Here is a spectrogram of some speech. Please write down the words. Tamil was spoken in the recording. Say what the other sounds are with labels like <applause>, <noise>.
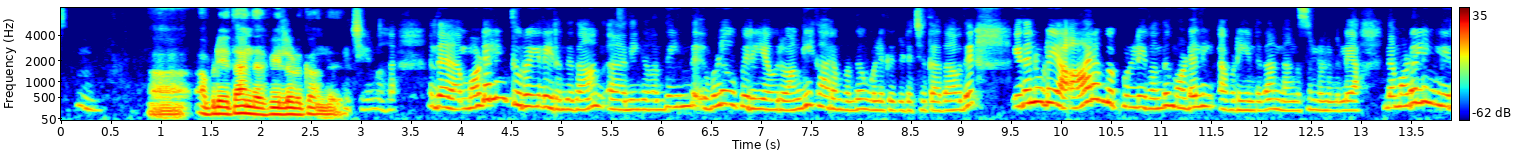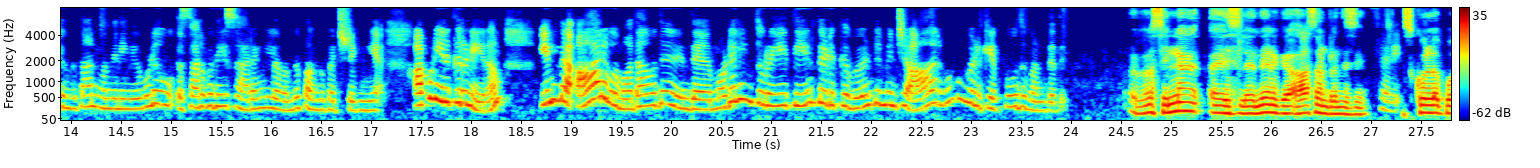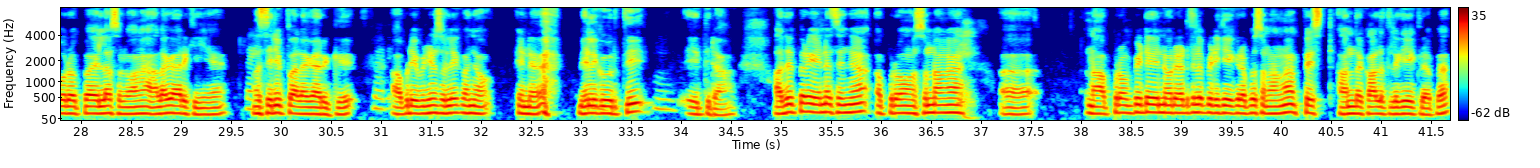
அப்படியே தான் இந்த ஃபீல்டுக்கு வந்து நிச்சயமாக. இந்த மாடலிங் துறையில இருந்துதான் தான் நீங்க வந்து இந்த இவ்வளவு பெரிய ஒரு அங்கீகாரம் வந்து உங்களுக்கு கிடைச்சது. அதாவது இதனுடைய ஆரம்ப புள்ளி வந்து மாடலிங் அப்படின்ட்டு தான் நாங்க சொல்லணும் இல்லையா? இந்த மாடலிங்ல இருந்து தான் வந்து நீங்க இவ்வளவு சர்வதேச அரங்குல வந்து பங்கு பெற்றிருக்கீங்க. அப்படி இருக்கிற நேரம் இந்த ஆர்வம் அதாவது இந்த மாடலிங் துறையை தேர்ந்தெடுக்க வேண்டும் என்ற ஆர்வம் உங்களுக்கு எப்போது வந்தது? சின்ன வயசுலேருந்து எனக்கு ஆசை இருந்துச்சு. ஸ்கூலில் போகிறப்ப எல்லாம் சொல்லுவாங்க அழகாக இருக்கீங்க. சிரிப்பு அழகாக இருக்குது அப்படி இப்படின்னு சொல்லி கொஞ்சம் என்ன மேலுக்கு ஊர்த்தி ம். ஏற்றிட்டாங்க அது பிறகு என்ன செஞ்சேன்? அப்புறம் சொன்னாங்க நான் அப்புறம் போயிட்டு இன்னொரு இடத்துல போயிட்டு கேட்குறப்ப சொன்னாங்க பெஸ்ட். அந்த காலத்தில் கேட்குறப்ப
